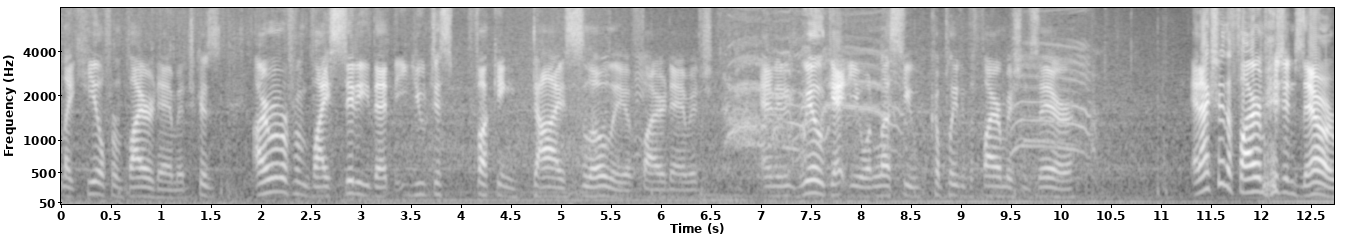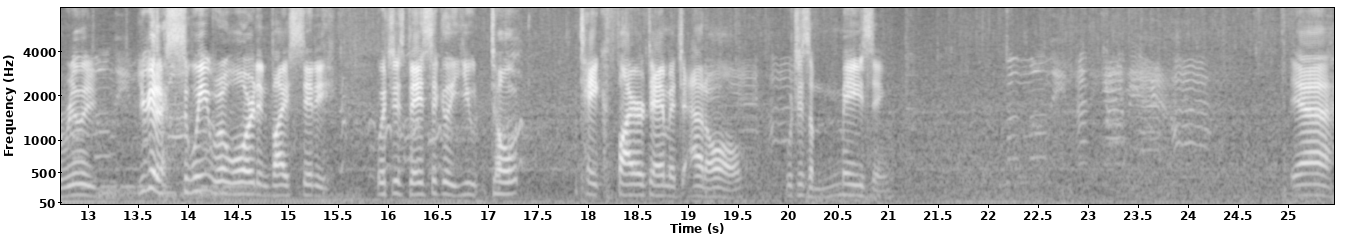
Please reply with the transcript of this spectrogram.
like heal from fire damage because I remember from Vice City that you just fucking die slowly of fire damage, and it will get you unless you completed the fire missions there. And actually, the fire missions there are really you get a sweet reward in Vice City, which is basically you don't take fire damage at all, which is amazing. Yeah,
